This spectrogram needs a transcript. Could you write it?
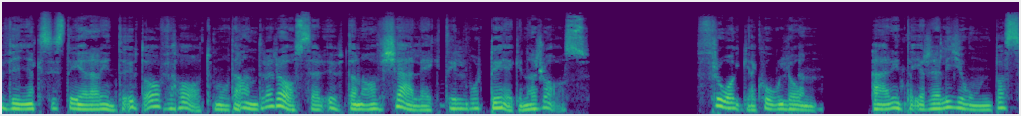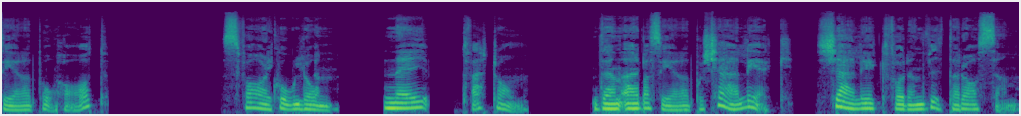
Vi existerar inte utav hat mot andra raser utan av kärlek till vårt egna ras. Fråga kolon. Är inte er religion baserad på hat? Svar kolon. Nej, tvärtom. Den är baserad på kärlek, kärlek för den vita rasen.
